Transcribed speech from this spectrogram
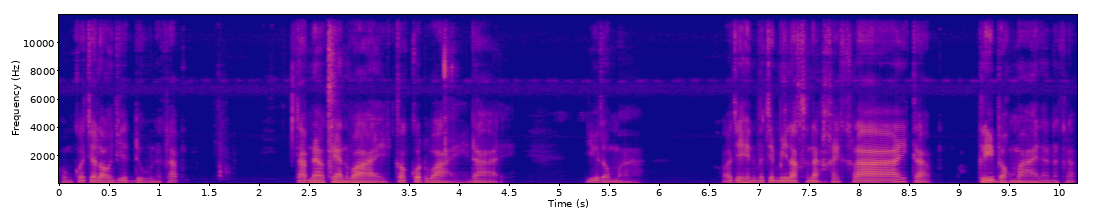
ผมก็จะลองยืดดูนะครับ ตามแนวแกน y ก็กด y ได้ ยืดออกมา ก็จะเห็นว่าจะมีลักษณะคล้ายๆ กับกลีบดอกไม้แล้วนะครับ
